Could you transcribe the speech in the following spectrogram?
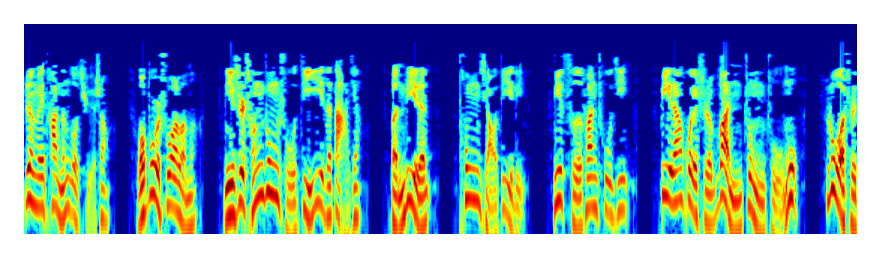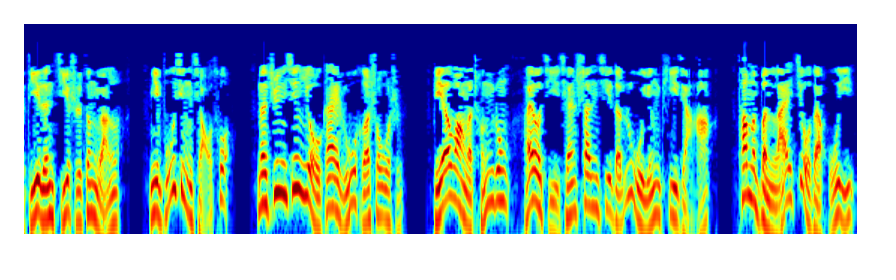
认为他能够取胜。我不是说了吗？你是城中属第一的大将，本地人通晓地理，你此番出击必然会是万众瞩目。若是敌人及时增援了，你不幸小错，那军心又该如何收拾？别忘了城中还有几千山西的露营披甲，他们本来就在狐疑，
